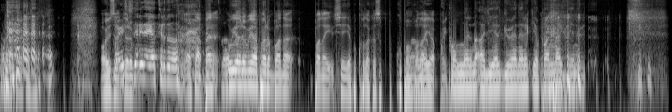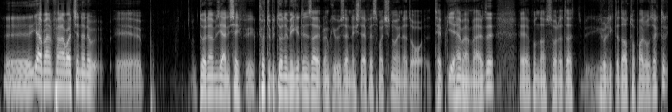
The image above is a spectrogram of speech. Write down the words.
O yüzden diyorum Bahislerine yatırdın onu. yok abi ben uyarımı yaparım bana bana şey yapıp kulak asıp kupon falan yapmayın. Kuponlarını Ali'ye güvenerek yapanlar gene Ee, ya ben Fenerbahçe'nin hani e, dönem yani şey kötü bir döneme girdiğini zannetmiyorum ki üzerine işte Efes maçını oynadı o tepkiyi hemen verdi. Ee, bundan sonra da Euroleague'de daha topal olacaktır.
